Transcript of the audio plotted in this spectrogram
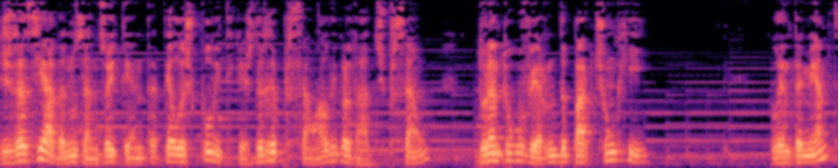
esvaziada nos anos 80 pelas políticas de repressão à liberdade de expressão durante o governo de Park Chung-hee. Lentamente,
